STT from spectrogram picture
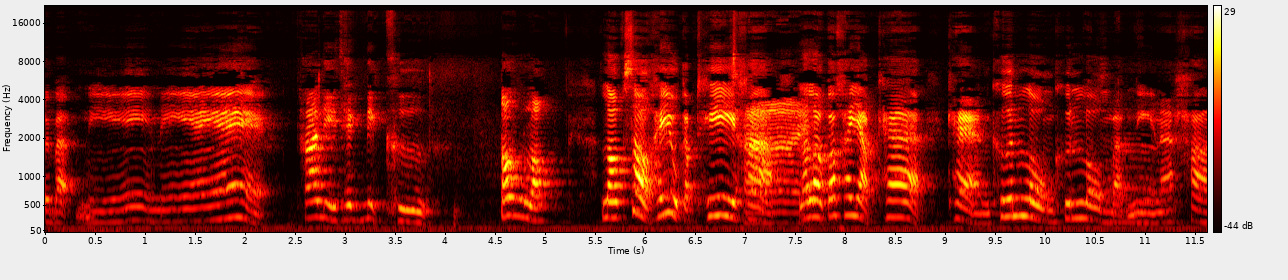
ยแบบนี้นี่ท่านี้เทคนิคคือต้องล็อกล็อกศอกให้อยู่กับที่ค่ะใช่แล้วเราก็ขยับแค่แข นขึ้นลงขึ้นลงใช่แบบนี้นะคะ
